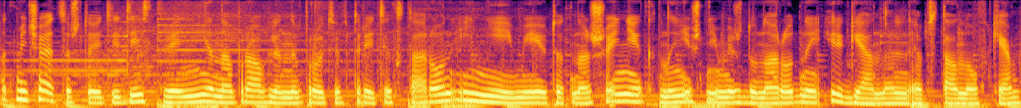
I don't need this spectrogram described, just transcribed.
Отмечается, что эти действия не направлены против третьих сторон и не имеют отношения к нынешней международной и региональной обстановке.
